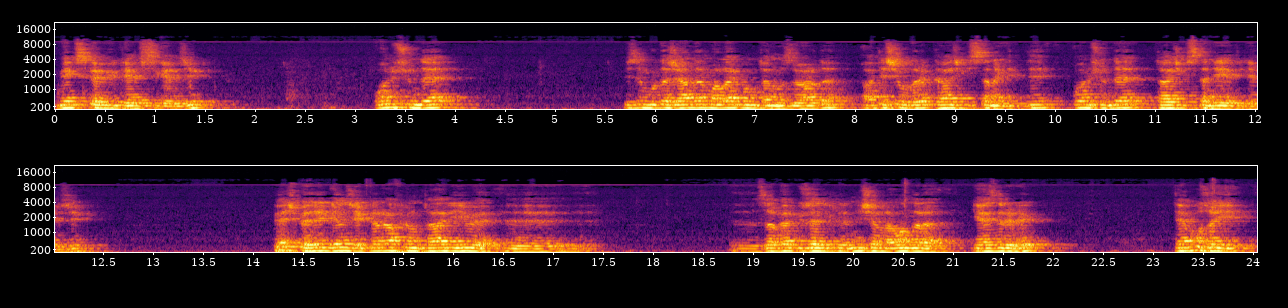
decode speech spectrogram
Meksika Büyükelçisi gelecek. 13'ünde bizim burada jandarma alay komutanımız vardı. Ateşi olarak Tacikistan'a gitti. 13'ünde Tacikistan heyeti gelecek. Peş peşe gelecekler. Afyon tarihi ve e, e, zafer güzelliklerini inşallah onlara gezdirerek Temmuz ayı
